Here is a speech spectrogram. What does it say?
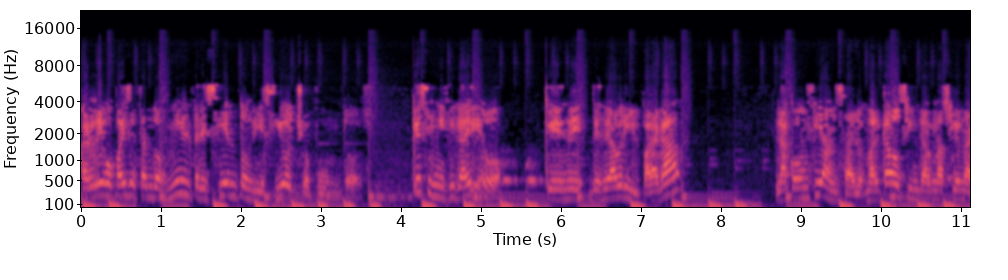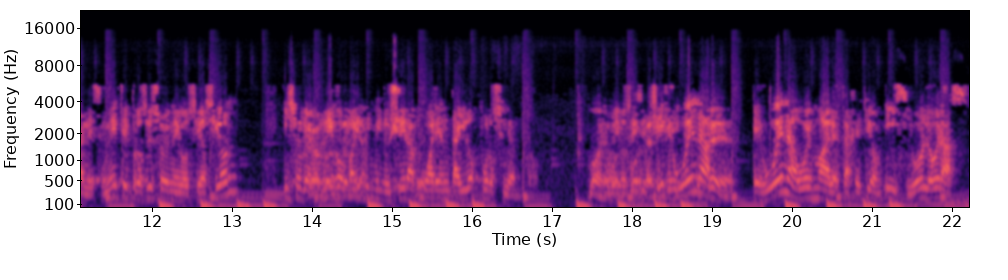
el riesgo país está en 2.318 puntos. ¿Qué significa esto? Que desde, desde abril para acá, la confianza de los mercados internacionales en este proceso de negociación hizo que el riesgo país disminuyera 42%. Bueno, ¿es buena, ¿es buena o es mala esta gestión? Y si vos lográs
